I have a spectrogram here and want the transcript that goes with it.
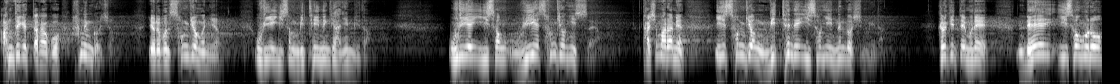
안 되겠다라고 하는 거죠. 여러분 성경은요. 우리의 이성 밑에 있는 게 아닙니다. 우리의 이성 위에 성경이 있어요. 다시 말하면 이 성경 밑에 내 이성이 있는 것입니다. 그렇기 때문에 내 이성으로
